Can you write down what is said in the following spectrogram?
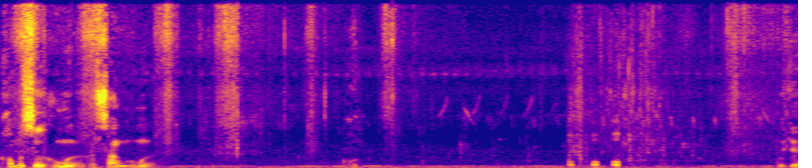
เขามาซื้อคู่มือเขาสั่งคู่มือโอ้อบอบอบตัวใหญ่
